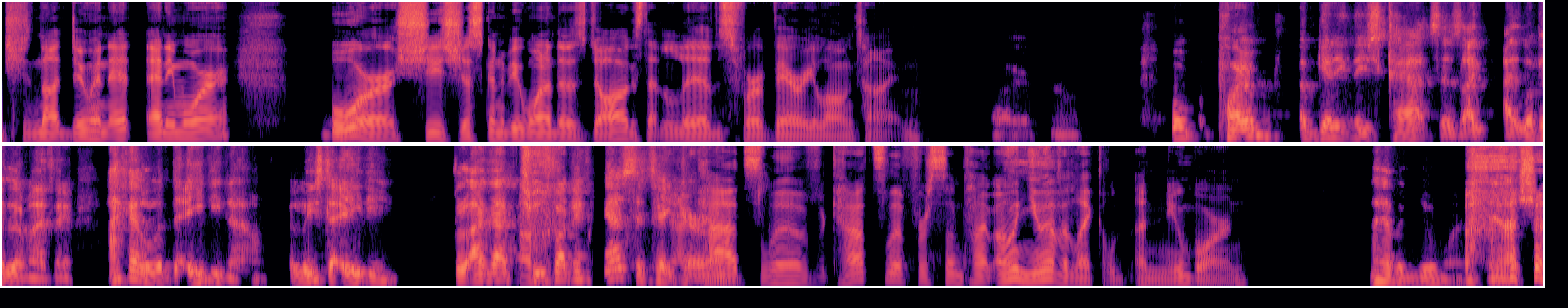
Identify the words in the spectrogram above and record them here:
she's not doing it anymore. Or she's just gonna be one of those dogs that lives for a very long time. um, Well, part of, of getting these cats is I, I look at them and I think I gotta live to 80 now, at least to 80. but I got two Oh. fucking cats to take Yeah, care of. cats live cats live for some time. Oh, and you have a, like a, a newborn. I have a new one. Yeah, she-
